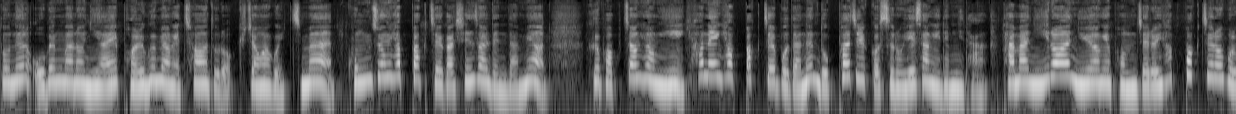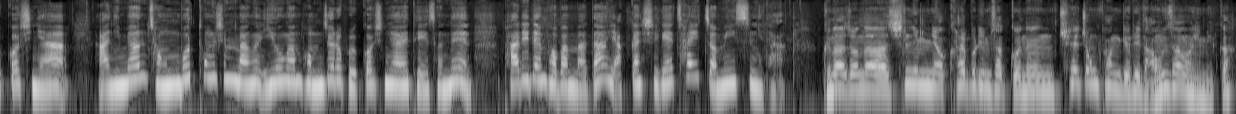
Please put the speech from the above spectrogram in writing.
또는 500만 원 이하의 벌금형에 처하도록 규정하고 있지만 공중협박죄가 신설된다면 그 법정형이 현행 협박죄보다는 높아질 것으로 예상이 됩니다. 다만 이러한 유형의 범죄를 협박죄로 볼 것이냐 아니면 정보통신망을 이용한 범죄로 볼 것이냐에 대해서는 발의된 법안마다 약간씩의 차이점이 있습니다. 그나저나 신림역 칼부림 사건은 최종 판결이 나온 상황입니까?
